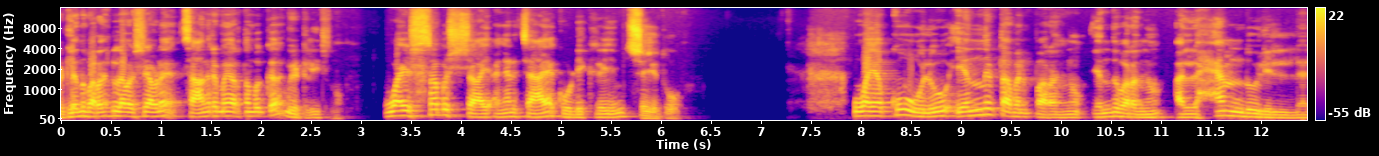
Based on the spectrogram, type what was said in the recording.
വീട്ടിലെന്ന് പറഞ്ഞിട്ടില്ല പക്ഷേ അവിടെ സാന്ദ്രമായ അർത്ഥം വെക്കുക വീട്ടിലിരുന്നു. വൈഷ്രബ് ഷായ് അങ്ങനെ ചായ കുടിക്കുകയും ചെയ്തു. വയക്കൂലു എന്നിട്ട് അവൻ പറഞ്ഞു. എന്ത് പറഞ്ഞു? അൽഹംദുലില്ല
